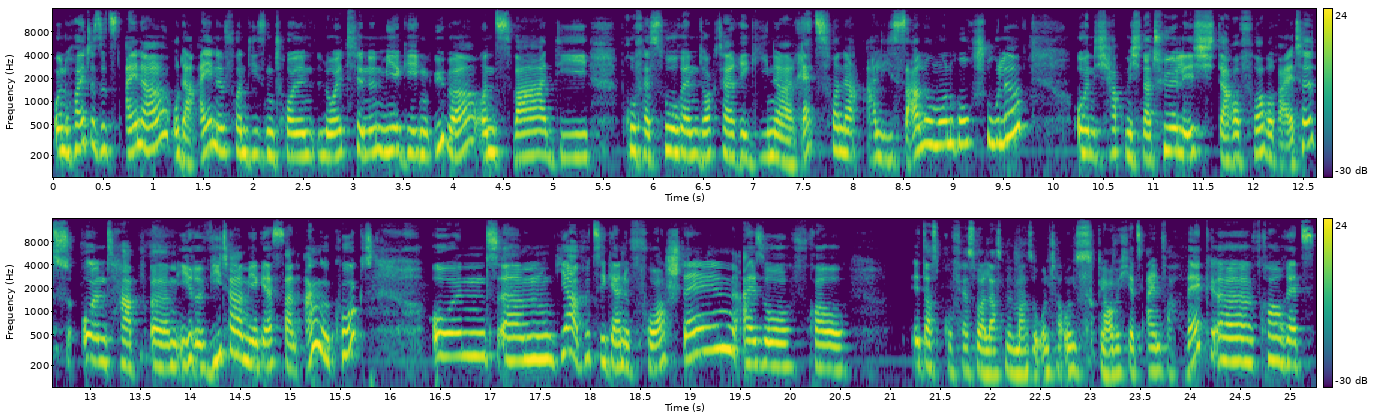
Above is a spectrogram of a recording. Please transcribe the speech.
Und heute sitzt einer oder eine von diesen tollen Leutinnen mir gegenüber, und zwar die Professorin Dr. Regina Retz von der Alice Salomon Hochschule. Und ich habe mich natürlich darauf vorbereitet und habe ähm, ihre Vita mir gestern angeguckt und ähm, ja, würde sie gerne vorstellen. Also Frau das Professor lassen wir mal so unter uns, glaube ich, jetzt einfach weg. Äh, Frau Retz,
